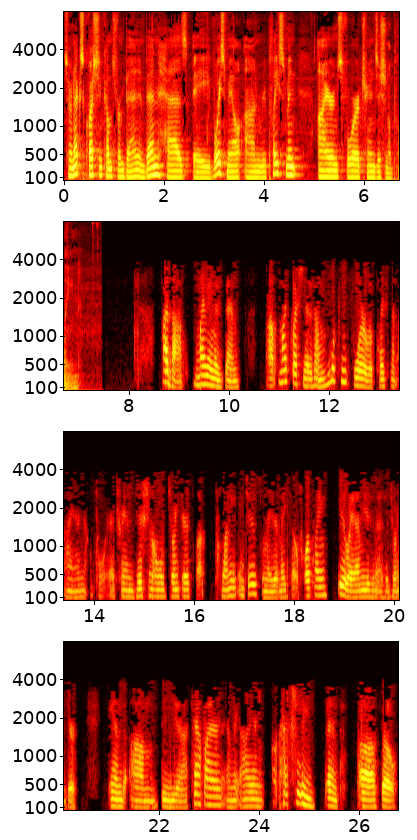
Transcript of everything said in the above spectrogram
So our next question comes from Ben, and Ben has a voicemail on replacement irons for transitional plane. Hi, Bob. My name is Ben. Uh, my question is I'm looking for a replacement iron for a transitional jointer. It's about 20 inches, so maybe that makes it a four plane. Either way, I'm using it as a jointer. And um, the uh, cap iron and the iron are actually bent, uh, so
